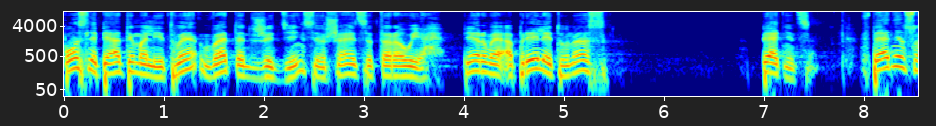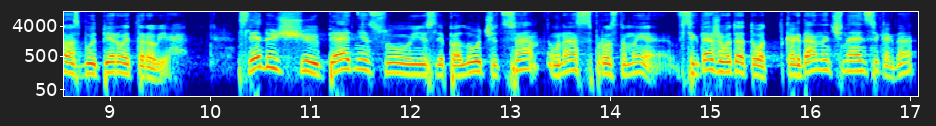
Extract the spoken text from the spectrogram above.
После пятой молитвы в этот же день совершается таравих. 1 апреля это у нас пятница. В пятницу у нас будет первый таравих. Следующую пятницу, если получится, у нас просто мы всегда же вот это вот, когда начинается, когда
